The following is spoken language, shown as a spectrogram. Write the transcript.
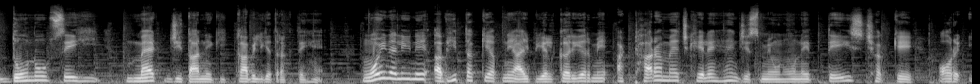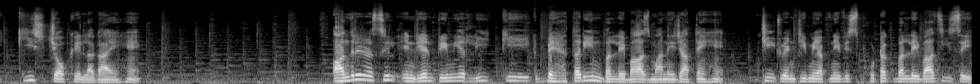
दोनों से ही मैच जिताने की काबिलियत रखते हैं। मोइन अली ने अभी तक के अपने आईपीएल करियर में 18 मैच खेले हैं, जिसमें उन्होंने 23 छक्के और 21 चौके लगाए हैं। Andre Russell Indian Premier League के एक बेहतरीन बल्लेबाज माने जाते हैं। टी ट्वेंटी में अपनी विस्फोटक बल्लेबाजी से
